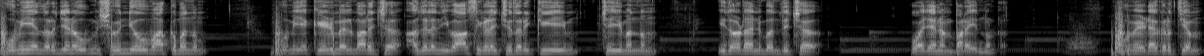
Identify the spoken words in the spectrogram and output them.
ഭൂമിയെ നിർജനവും ശൂന്യവുമാക്കുമെന്നും ഭൂമിയെ കീഴ്മേൽ മറിച്ച് അതിലെ നിവാസികളെ ചിതറിക്കുകയും ചെയ്യുമെന്നും ഇതോടനുബന്ധിച്ച് വചനം പറയുന്നുണ്ട്. ഭൂമിയുടെ കൃത്യം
